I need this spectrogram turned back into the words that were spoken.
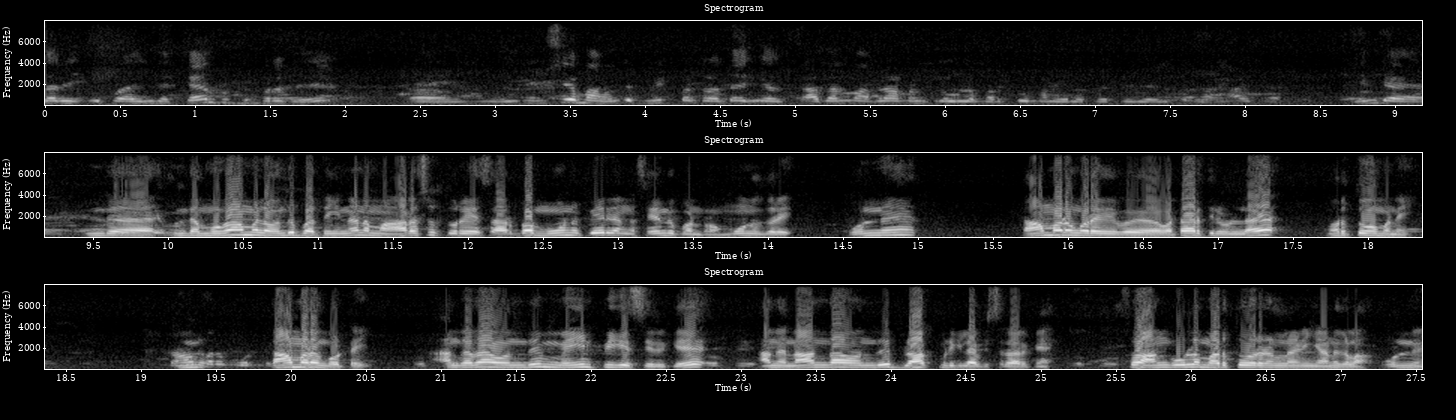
சரி இப்போ இந்த கேம்புக்கு பிறகு இது விஷயமா வந்து மீட் பண்ணுறத இங்கே சாதாரணமாக அபிராமணத்தில் உள்ள மருத்துவமனையில் போயிட்டு இது பண்ணலாமா? இப்போ இந்த இந்த முகாமில் வந்து பார்த்தீங்கன்னா நம்ம அரசு துறை சார்பாக மூணு பேர் நாங்கள் சேர்ந்து பண்ணுறோம் மூணு துறை. ஒன்று தாமரங்குறை வட்டாரத்தில் உள்ள மருத்துவமனை. தாமரங்கோட்டை. அங்கே தான் வந்து மெயின் பிஹெச் இருக்கு. அங்கே நான் தான் வந்து பிளாக் மெடிக்கல் ஆஃபீஸராக இருக்கேன். ஸோ அங்கே உள்ள மருத்துவர்களை நீங்கள் அணுகலாம். ஒன்று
